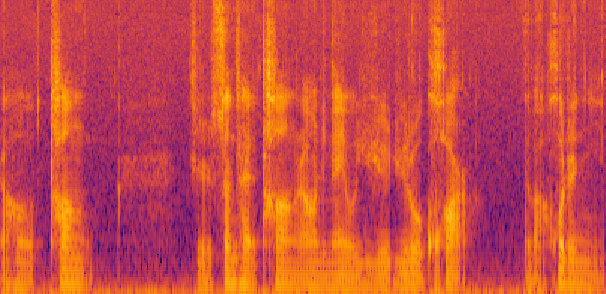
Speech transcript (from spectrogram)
然后汤就是酸菜的汤，然后里面有鱼鱼肉块儿，对吧？或者你。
